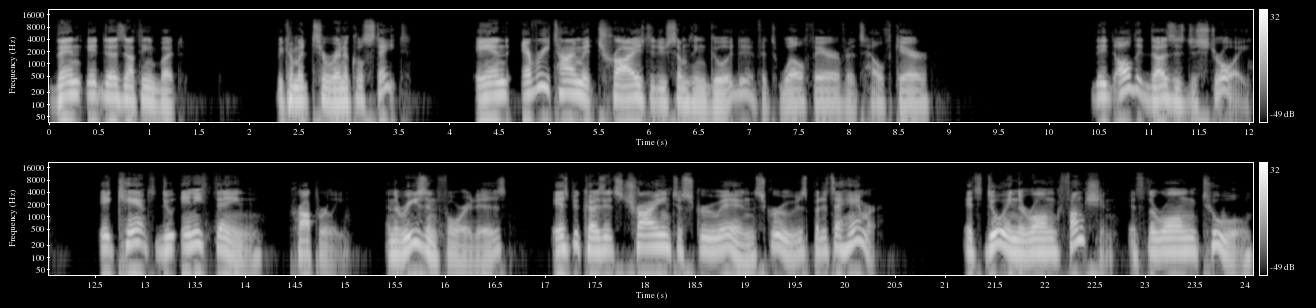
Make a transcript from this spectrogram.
then it does nothing but become a tyrannical state. And every time it tries to do something good, if it's welfare, if it's health care, all it does is destroy. It can't do anything properly. And the reason for it is is because it's trying to screw in screws, but it's a hammer. It's doing the wrong function. It's the wrong tool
